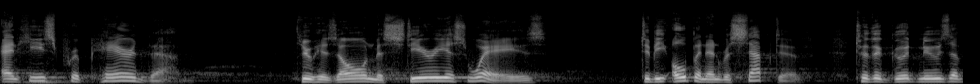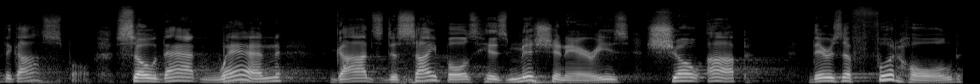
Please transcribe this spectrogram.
And he's prepared them through his own mysterious ways to be open and receptive to the good news of the gospel, so that when God's disciples, his missionaries, show up, there's a foothold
